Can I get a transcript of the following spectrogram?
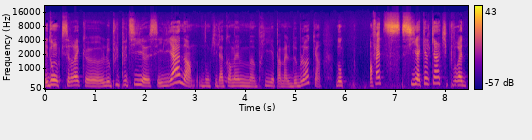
Et donc, c'est vrai que le plus petit, c'est Iliad, donc il a quand même pris pas mal de blocs. Donc, en fait, s'il y a quelqu'un qui pourrait être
